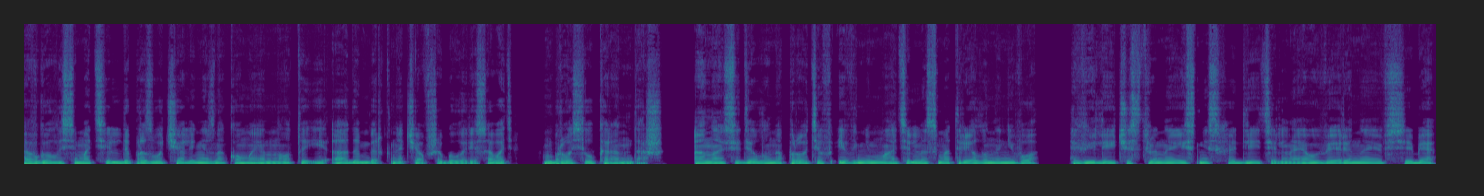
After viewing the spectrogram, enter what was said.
В голосе Матильды прозвучали незнакомые ноты, и Адамберг, начавший было рисовать, бросил карандаш. Она сидела напротив и внимательно смотрела на него, величественная и снисходительная, уверенная в себе,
